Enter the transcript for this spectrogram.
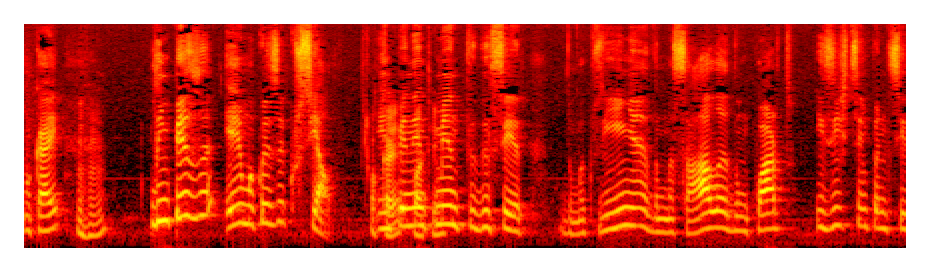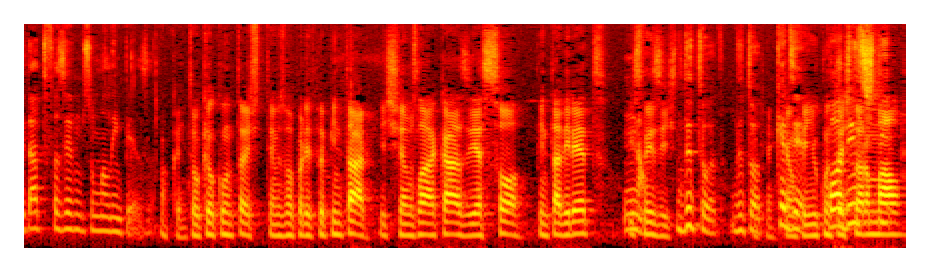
Ok? Uhum. Limpeza é uma coisa crucial. Okay, Independentemente ótimo. de ser de uma cozinha, de uma sala, de um quarto, existe sempre a necessidade de fazermos uma limpeza. Ok, então aquele contexto, temos uma parede para pintar e chegamos lá a casa e é só pintar direto, isso não, não existe? de todo, de todo. Okay. Quer é dizer, um pode existir, normal,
